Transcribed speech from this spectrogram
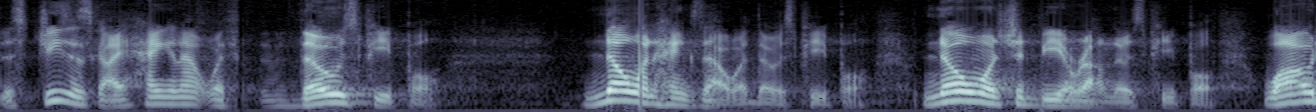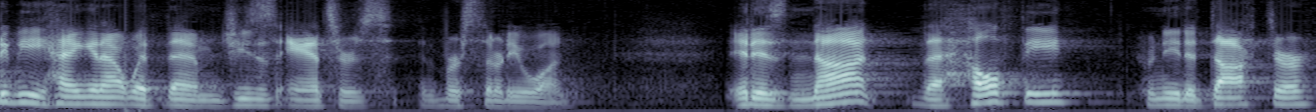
this Jesus guy, hanging out with those people? No one hangs out with those people. No one should be around those people. Why would he be hanging out with them? Jesus answers in verse 31 It is not the healthy who need a doctor,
